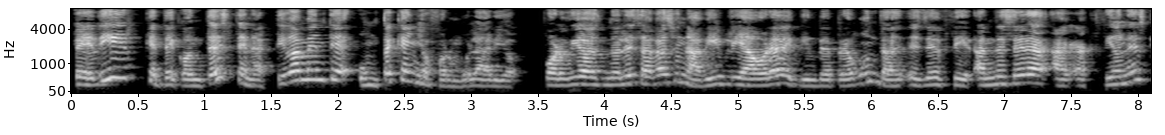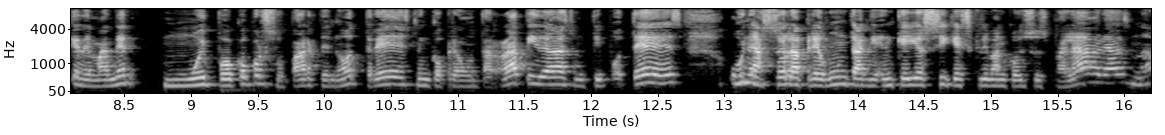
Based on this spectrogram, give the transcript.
pedir que te contesten activamente un pequeño formulario. Por Dios, no les hagas una Biblia ahora de 15 preguntas. Es decir, han de ser acciones que demanden muy poco por su parte, ¿no? Tres, cinco preguntas rápidas, un tipo test, una sola pregunta en que ellos sí que escriban con sus palabras, ¿no?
